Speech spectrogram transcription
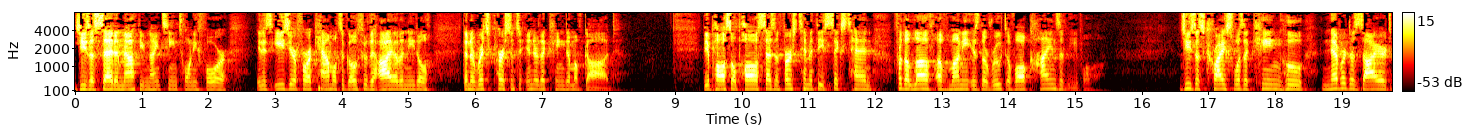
Jesus said in Matthew 19, 24, it is easier for a camel to go through the eye of a needle than a rich person to enter the kingdom of God. The apostle Paul says in 1 Timothy 6:10, "For the love of money is the root of all kinds of evil." Jesus Christ was a king who never desired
